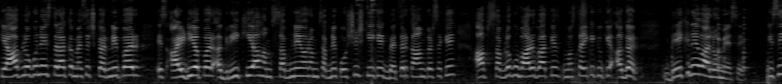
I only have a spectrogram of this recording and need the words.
कि आप लोगों ने इस तरह का मैसेज करने पर इस आइडिया पर अग्री किया हम सबने और हम सबने कोशिश की कि एक बेहतर काम कर सकें। आप सब लोग मुबारकबाद के मुस्तक है क्योंकि अगर देखने वालों में से किसी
